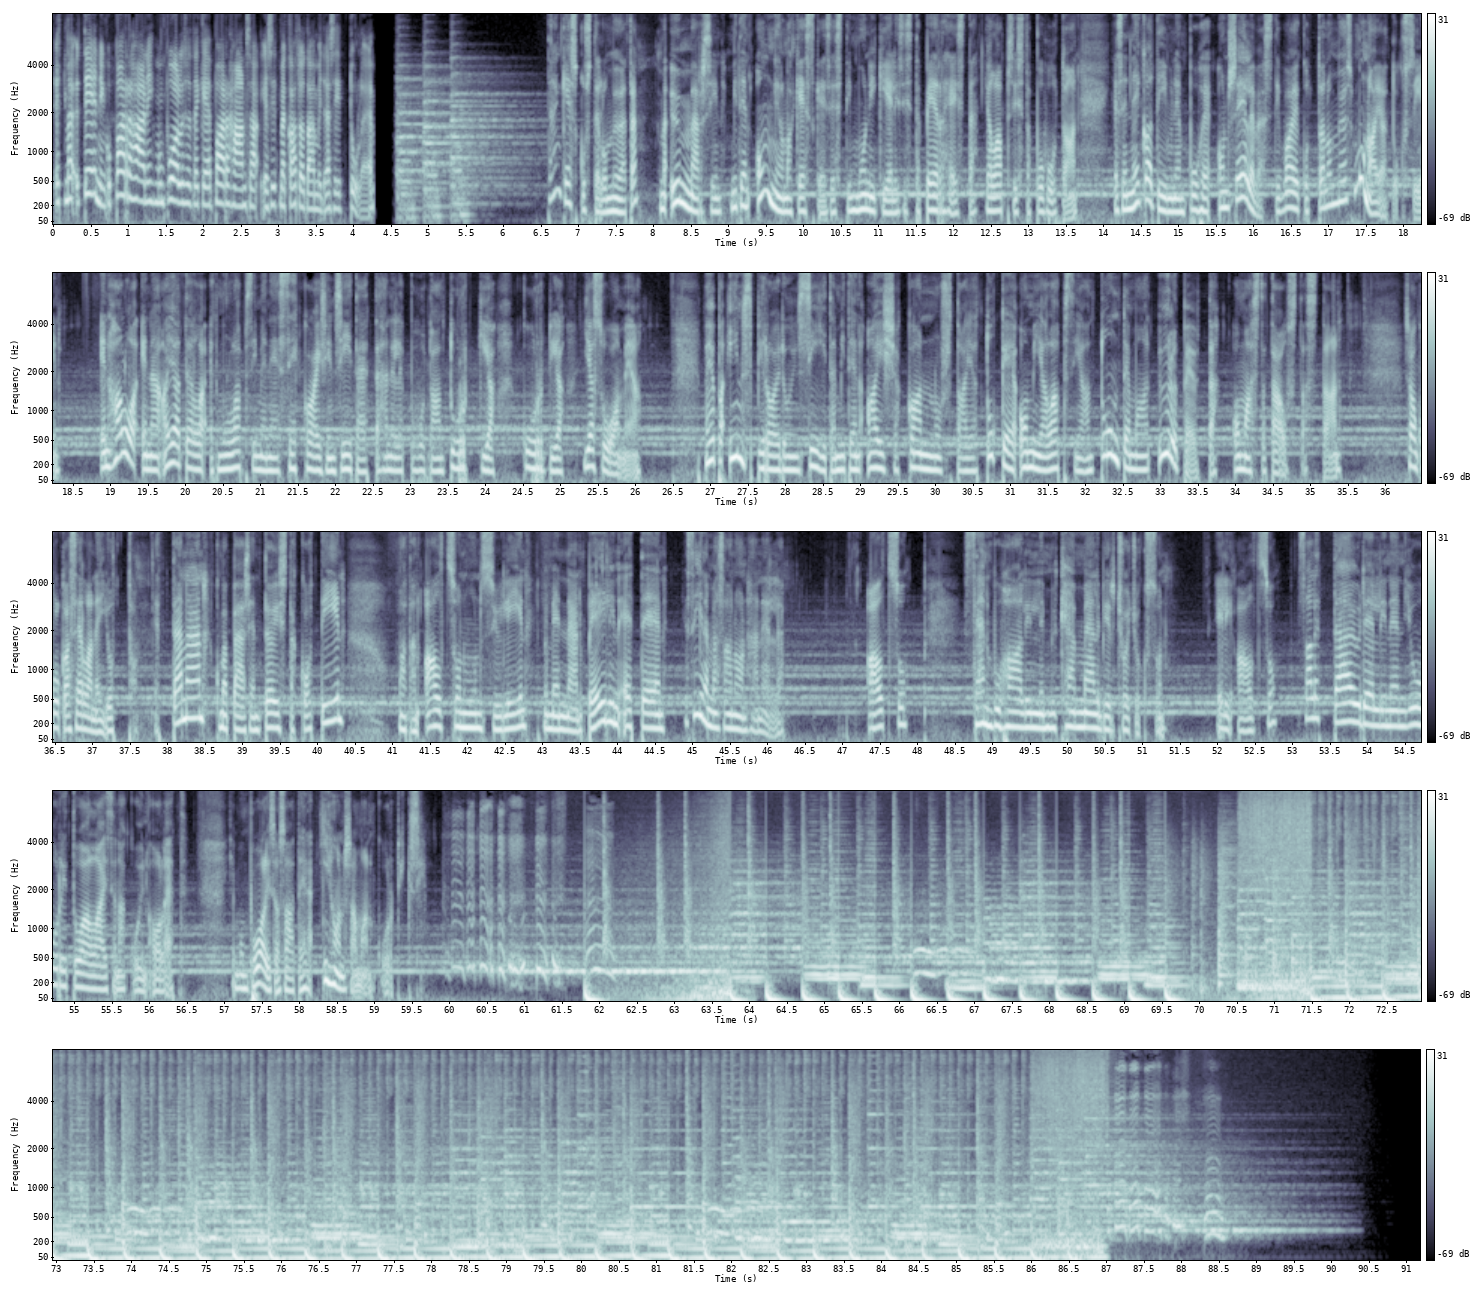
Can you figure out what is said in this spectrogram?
että mä teen niin kuin parhaani, mun puoliso tekee parhaansa ja sitten me katsotaan, mitä siitä tulee. Tämän keskustelun myötä mä ymmärsin, miten ongelmakeskeisesti monikielisistä perheistä ja lapsista puhutaan, ja se negatiivinen puhe on selvästi vaikuttanut myös mun ajatuksiin. En halua enää ajatella, että mun lapsi menee sekaisin siitä, että hänelle puhutaan turkkia, kurdia ja suomea. Mä jopa inspiroiduin siitä, miten Aisha kannustaa ja tukee omia lapsiaan tuntemaan ylpeyttä omasta taustastaan – se on kuulkaa sellainen juttu, että tänään kun mä pääsen töistä kotiin, mä otan altsun mun syliin, me mennään peilin eteen ja siinä mä sanon hänelle, Altsu, sen buhaalille mükemmel bir çocuksun. Eli Altsu, sä olet täydellinen juuri tuollaisena kuin olet. Ja mun puoliso saa tehdä ihan saman kurdiksi.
